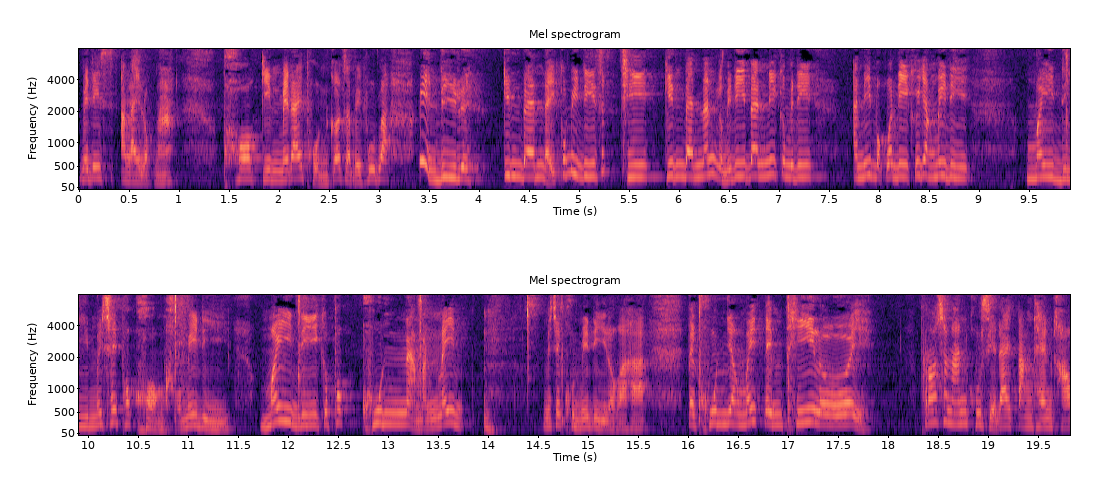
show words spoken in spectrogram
ไม่ได้อะไรหรอกนะ พอกินไม่ได้ผลก็จะไปพูดว่าไม่เห็นดีเลย กินแบรนด์ไหนก็ไม่ดีสักที กินแบรนด์นั้นก็ไม่ดีแบรนด์นี้ก็ไม่ดี อันนี้บอกว่าดีก็ยังไม่ดี ไม่ดีไม่ใช่เพราะของเขาไม่ดี ไม่ดีก็เพราะคุณน่ะ มันไม่ไม่ใช่คุณไม่ดีหรอกอะคะแต่คุณยังไม่เต็มที่เลย เพราะฉะนั้นครูเสียดายตังค์แทนเขา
